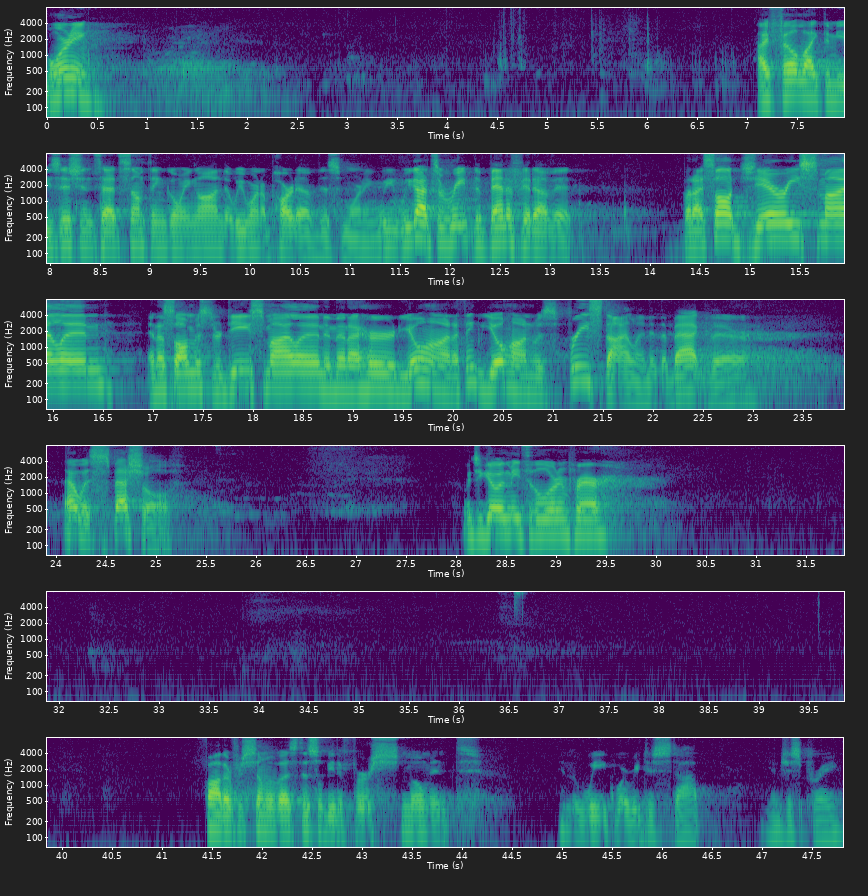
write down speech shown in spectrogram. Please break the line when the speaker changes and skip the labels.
morning. I felt like the musicians had something going on that we weren't a part of this morning. We, we got to reap the benefit of it. But I saw Jerry smiling, and I saw Mr. D smiling, and then I heard Johan. I think Johan was freestyling in the back there. That was special. Would you go with me to the Lord in prayer? Father, for some of us, this will be the first moment in the week where we just stop and just pray.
